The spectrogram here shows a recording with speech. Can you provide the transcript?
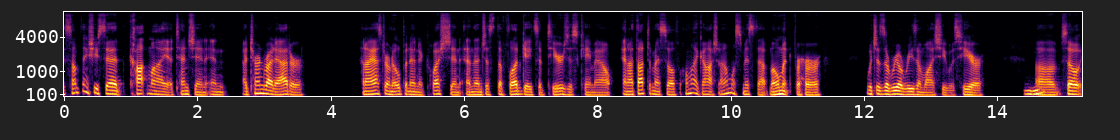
something she said caught my attention and I turned right at her and I asked her an open-ended question, and then just the floodgates of tears just came out. And I thought to myself, oh my gosh, I almost missed that moment for her, which is the real reason why she was here. Mhm. Uh, so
